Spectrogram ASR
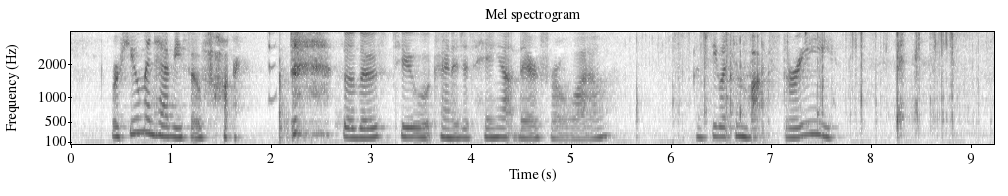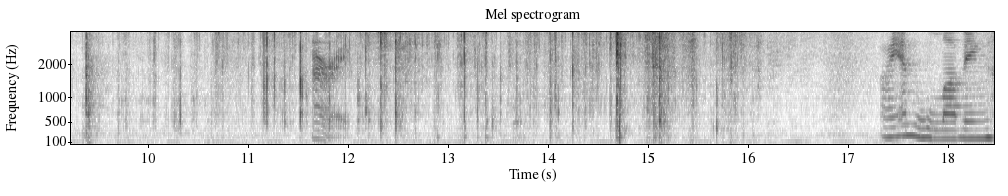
We're human heavy so far. so those two will kind of just hang out there for a while. Let's see what's in box three. All right. I am loving,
